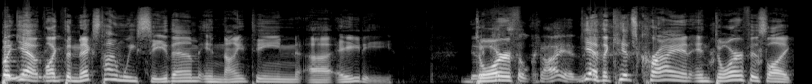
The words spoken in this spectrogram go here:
but yeah, like the next time we see them in 1980, Dorff still crying. Yeah, the kid's crying, and Dorff is like,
